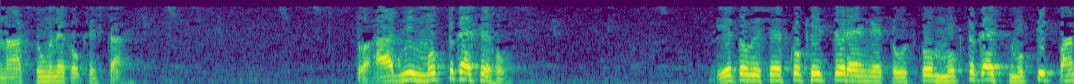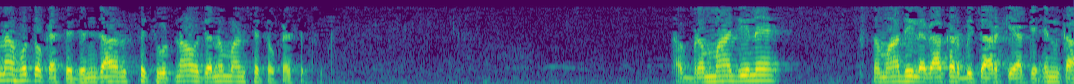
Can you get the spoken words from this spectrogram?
नाक सूंघने को खींचता है। तो आदमी मुक्त कैसे हो? ये तो विशेष को खींचते रहेंगे तो उसको मुक्त कैसे, मुक्ति पाना हो तो कैसे? जंजाल से छूटना हो, जन्म मरण से तो कैसे छूटना अब ब्रह्मा जी ने समाधि लगाकर विचार किया कि इनका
